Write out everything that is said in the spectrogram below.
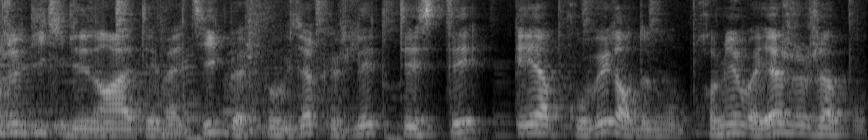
Quand je dis qu'il est dans la thématique, bah, je peux vous dire que je l'ai testé et approuvé lors de mon premier voyage au Japon.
